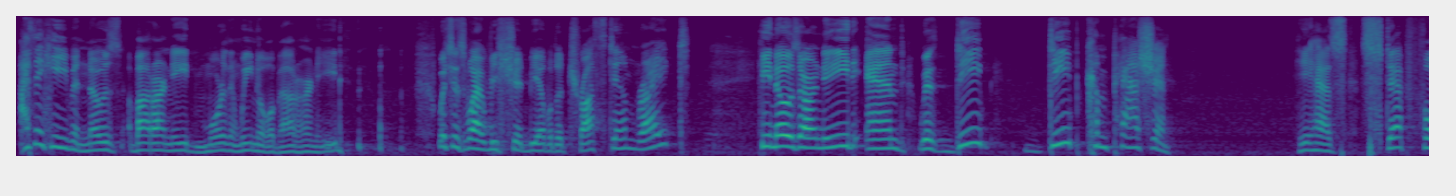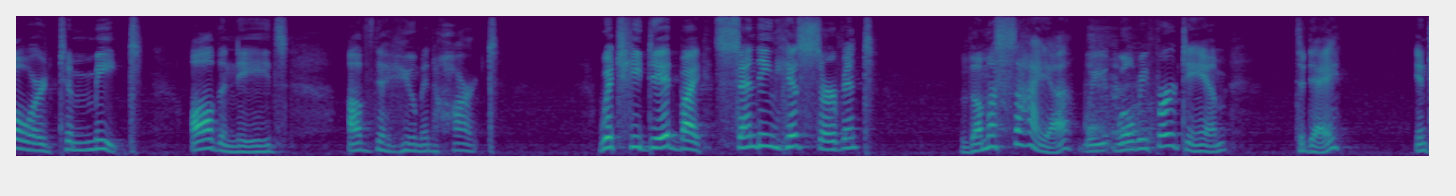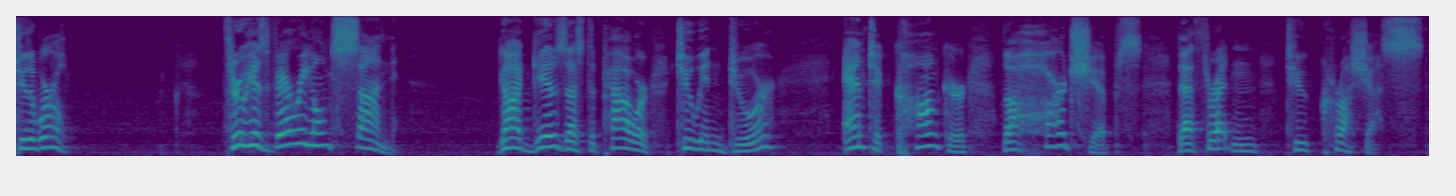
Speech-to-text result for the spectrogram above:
I think He even knows about our need more than we know about our need, which is why we should be able to trust Him, right? He knows our need, and with deep, deep compassion, He has stepped forward to meet all the needs of the human heart which he did by sending his servant, the Messiah, we will refer to him today, into the world. Through his very own Son, God gives us the power to endure and to conquer the hardships that threaten to crush us.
